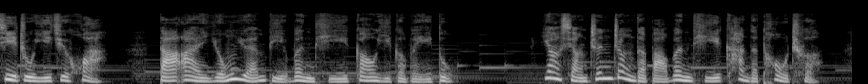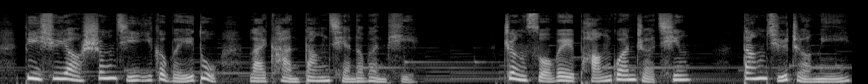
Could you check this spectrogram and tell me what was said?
记住一句话：答案永远比问题高一个维度。要想真正的把问题看得透彻，必须要升级一个维度来看当前的问题。正所谓旁观者清，当局者迷。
